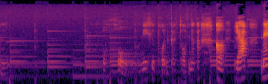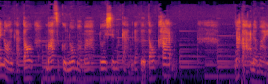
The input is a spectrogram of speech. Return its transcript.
นโอ้โหนี่คือผลกระทบนะคะเออแล้วแน่นอนค่ะต้องมาสกุโนมาม่าด้วยเช่นกันก็คือต้องคาด อนามัย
